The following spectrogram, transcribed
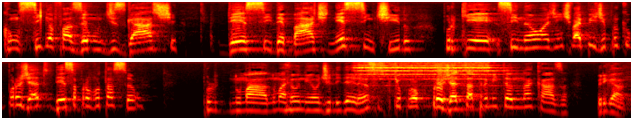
consiga fazer um desgaste desse debate nesse sentido, porque senão a gente vai pedir para que o projeto desça para votação, por, numa, numa reunião de lideranças, porque o projeto está tramitando na casa. Obrigado.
